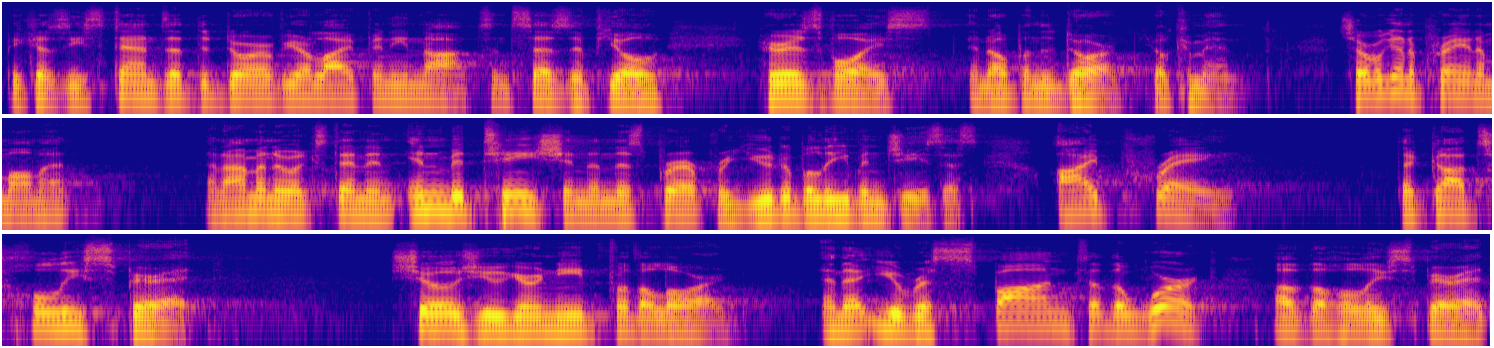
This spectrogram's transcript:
Because he stands at the door of your life and he knocks and says, if you'll hear his voice and open the door, he'll come in. So we're going to pray in a moment. And I'm going to extend an invitation in this prayer for you to believe in Jesus. I pray that God's Holy Spirit shows you your need for the Lord and that you respond to the work of the Holy Spirit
